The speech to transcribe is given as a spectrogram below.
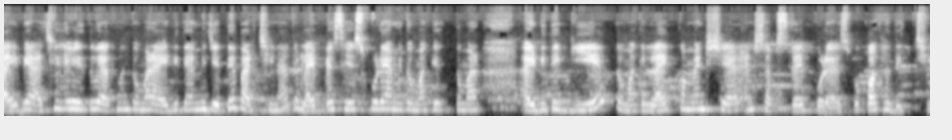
লাইভে আছি যেহেতু এখন তোমার আইডিতে আমি যেতে পারছি না, তো লাইভটা শেষ করে আমি তোমাকে, তোমার আইডিতে গিয়ে তোমাকে like comment share and subscribe করে আসব। কথা দিচ্ছি।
